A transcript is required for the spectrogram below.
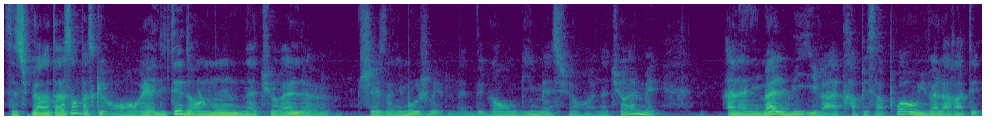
C'est super intéressant parce qu'en réalité, dans le monde naturel, euh, chez les animaux, je vais mettre des grands guillemets sur euh, naturel, mais un animal, lui, il va attraper sa proie ou il va la rater.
